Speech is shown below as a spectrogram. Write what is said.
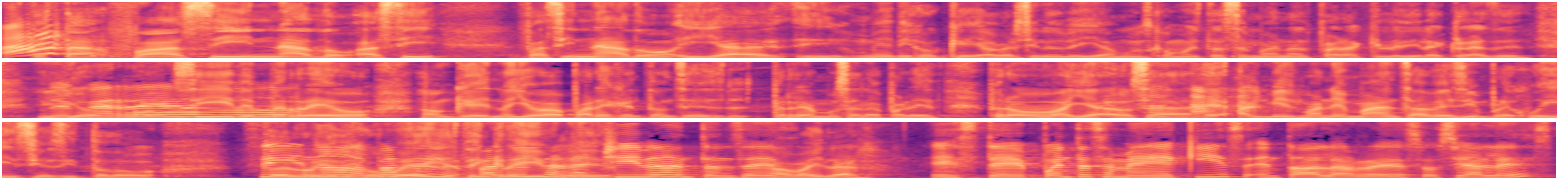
¡Ah! Está fascinado, así, fascinado. Y ya y me dijo que a ver si nos veíamos como estas semanas para que le diera clases. Y ¿De yo, perreo? oh, sí, de perreo. Aunque no lleva pareja, entonces perreamos a la pared. Pero vaya, o sea, eh, al mismo alemán, ¿sabes? Sin prejuicios y todo. Sí, todo el rollo. no, dijo, güey, está increíble. chido, entonces, A bailar. este, Puentes MX en todas las redes sociales.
